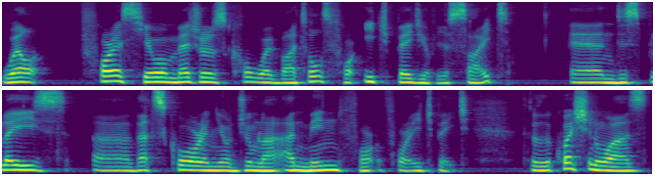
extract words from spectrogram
Well, 4SEO measures core web vitals for each page of your site and displays uh, that score in your Joomla admin for, for each page. So the question was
